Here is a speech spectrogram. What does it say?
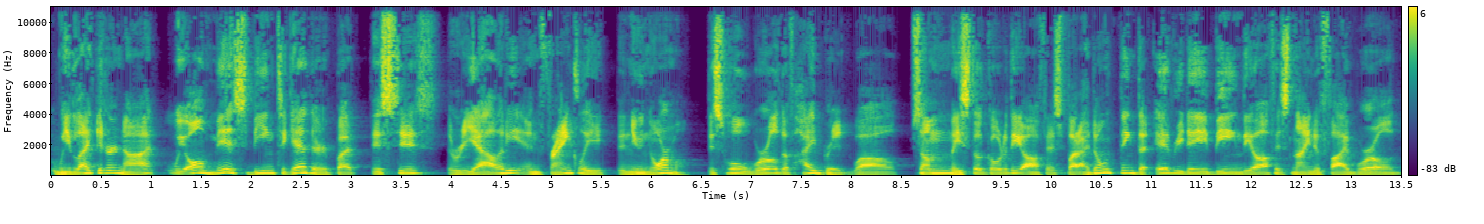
We like it or not, we all miss being together, but this is the reality and frankly, the new normal. This whole world of hybrid, while some may still go to the office, but I don't think that every day being the office nine to five world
